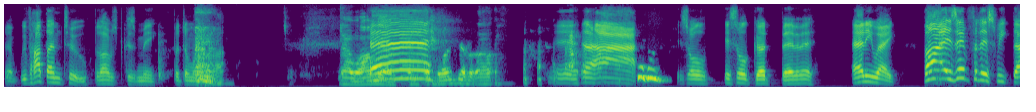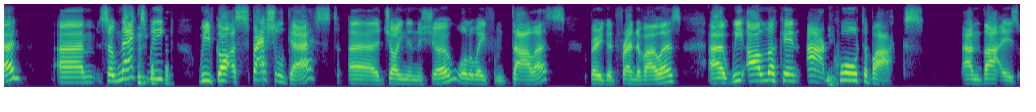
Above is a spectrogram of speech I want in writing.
No, We've had them too, but that was because of me. But don't worry about that. No, well, I'm, Eh. uh, I'm worried about that. that. Yeah. it's all it's all good, baby. Anyway, that is it for this week then. Um, so next week we've got a special guest uh, joining the show all the way from Dallas. Very good friend of ours. Uh, we are looking at quarterbacks, and that is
